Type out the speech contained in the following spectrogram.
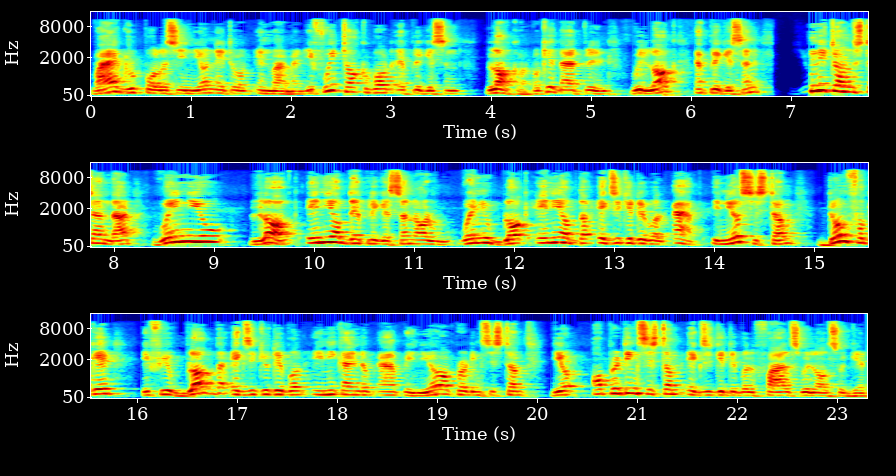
via group policy in your network environment if we talk about application locker okay? That will we lock application. You need to understand that when you lock any of the application or when you block any of the executable app in your system don't forget if you block the executable any kind of app in your operating system your operating system executable files will also get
